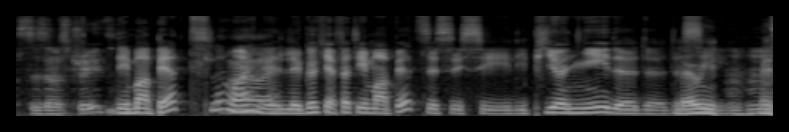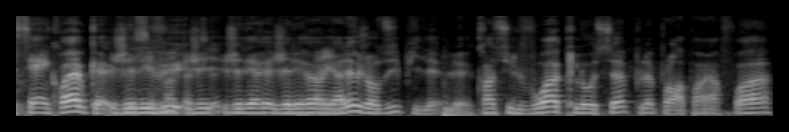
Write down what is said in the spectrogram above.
Sesame Street. Des Muppets, là, Ouais, ouais. ouais. Le, le gars qui a fait les Muppets, c'est, les pionniers de, de, de Ben ces... oui. Mhm. Mais c'est incroyable que je l'ai vu, je l'ai je l'ai regardé aujourd'hui, puis le- le- quand tu le vois close-up là, pour la première fois,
